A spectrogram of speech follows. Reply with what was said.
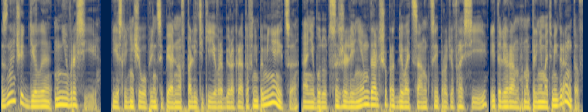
Значит, дело не в России. Если ничего принципиально в политике евробюрократов не поменяется, они будут с сожалением дальше продлевать санкции против России и толерантно принимать мигрантов,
